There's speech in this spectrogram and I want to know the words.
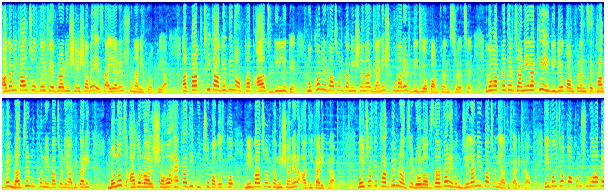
আগামীকাল চোদ্দই ফেব্রুয়ারি শেষ হবে এসআইআর এর শুনানি প্রক্রিয়া। আর তার ঠিক আগের দিন, অর্থাৎ আজ দিল্লিতে, মুখ্য নির্বাচন কমিশনার জ্ঞানেশ কুমারের ভিডিও কনফারেন্স রয়েছে। এবং আপনাদের জানিয়ে রাখি, এই ভিডিও কনফারেন্সে থাকবেন রাজ্যের মুখ্য নির্বাচনী আধিকারিক মনোজ আগরওয়াল সহ একাধিক উচ্চপদস্থ নির্বাচন কমিশনের আধিকারিকরা। বৈঠকে থাকবেন রাজ্যের রোল অবজারভার এবং জেলা নির্বাচনী আধিকারিকরাও। এই বৈঠক কখন শুরু হবে,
